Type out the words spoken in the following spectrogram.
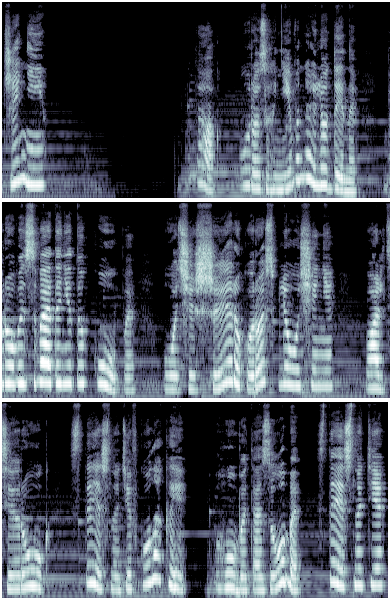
чи ні? Так, у розгніваної людини брови зведені докупи, очі широко розплющені, пальці рук стиснуті в кулаки, губи та зуби стиснуті,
